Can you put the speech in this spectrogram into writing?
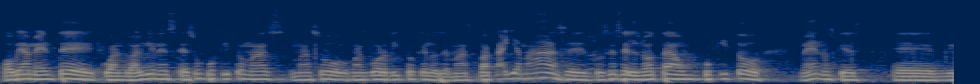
obviamente cuando alguien es, es un poquito más, más, o, más gordito que los demás, batalla más. eh, entonces se le nota un poquito menos, que es eh, mi,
